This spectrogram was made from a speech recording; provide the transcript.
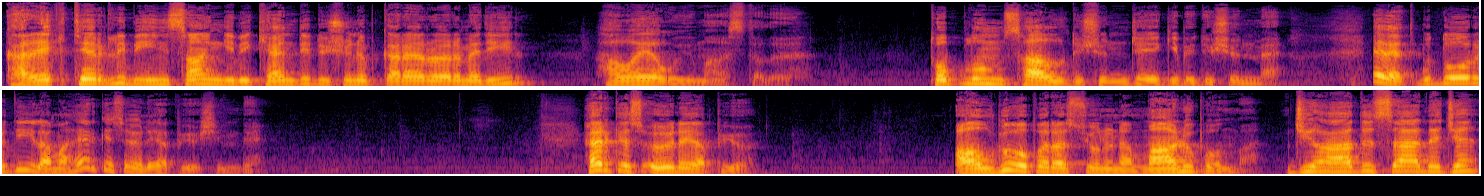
Karakterli bir insan gibi kendi düşünüp karar verme değil, havaya uyma hastalığı toplumsal düşünce gibi düşünme. Evet bu doğru değil ama herkes öyle yapıyor şimdi. Herkes öyle yapıyor. Algı operasyonuna mağlup olma. Cihadı sadece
